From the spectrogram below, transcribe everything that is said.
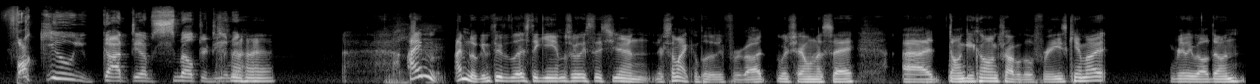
fuck you, you goddamn smelter demon. I'm I'm looking through the list of games released this year, and there's some I completely forgot, which I want to say. Uh, Donkey Kong Tropical Freeze came out, really well done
